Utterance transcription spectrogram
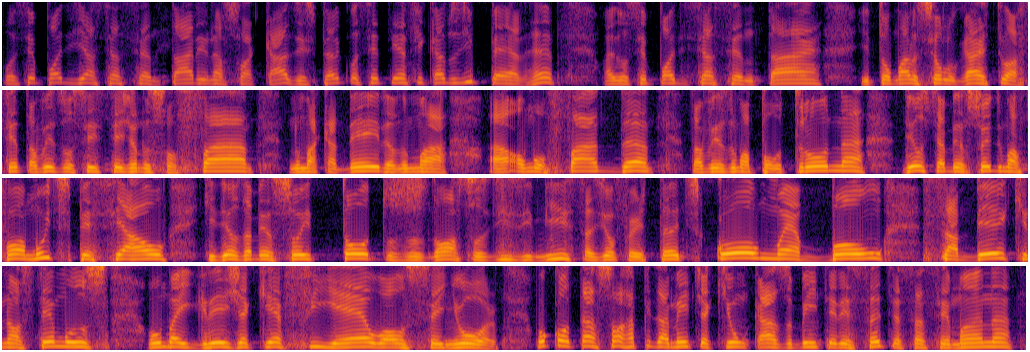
Você pode já se assentar aí na sua casa, eu espero que você tenha ficado de pé, né? Mas você pode se assentar e tomar o seu lugar, teu assento. Talvez você esteja no sofá, numa cadeira, numa almofada, talvez numa poltrona. Deus te abençoe de uma forma muito especial. Que Deus abençoe todos os nossos dizimistas e ofertantes. Como é bom saber que nós temos uma igreja que é fiel ao Senhor. Vou contar só rapidamente aqui um caso bem interessante essa semana.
